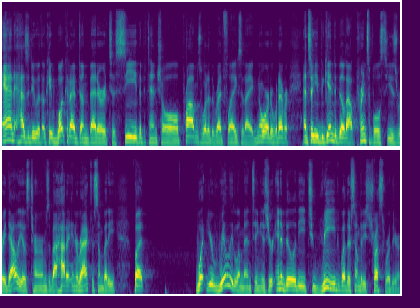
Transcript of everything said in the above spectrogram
And it has to do with, okay, what could I have done better to see the potential problems? What are the red flags that I ignored or whatever? And so you begin to build out principles, to use Ray Dalio's terms, about how to interact with somebody. But What you're really lamenting is your inability to read whether somebody's trustworthy or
